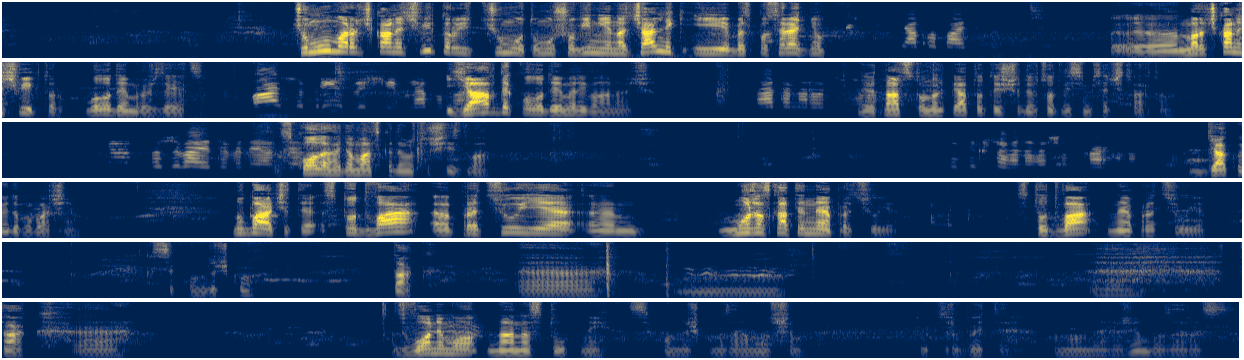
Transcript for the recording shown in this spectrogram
Чому Марочканич Віктор і чому? Тому що він є начальник і безпосередньо Я побачу. е, Марочканич Віктор Володимирович, здається. Ваше прізвище, ім'я побачу. Явдик Володимир Іванович. Дата народження. 19.05.1984. Проживаєте ви де? Сколи Гайдамацька 96.2. Зафіксована ваша скарга на. Дякую, до побачення. Ну, бачите, 102 е, працює, ем, можна сказати, не працює. 102 не працює. Секундочку. Так. Е, м, так. Е, дзвонимо на наступний. Секундочку, ми зараз мусимо тут зробити економний режим, бо зараз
